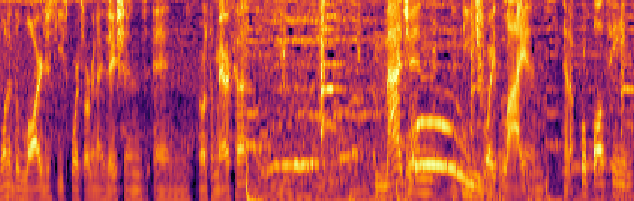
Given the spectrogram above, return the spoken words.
one of the largest esports organizations in North America. Imagine the Detroit Lions had a football team,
